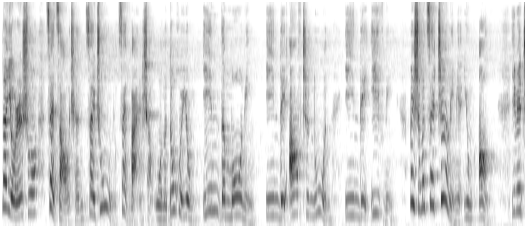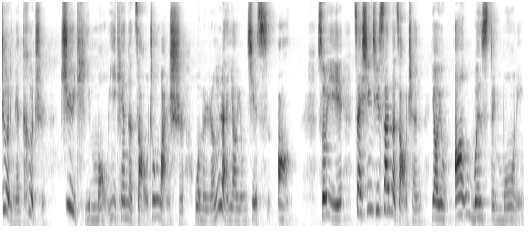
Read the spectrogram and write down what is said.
那有人说，在早晨、在中午、在晚上，我们都会用 in the morning、in the afternoon、in the evening。 为什么在这里面用 on？因为这里面特指具体某一天的早中晚时，我们仍然要用介词 on。所以在星期三的早晨要用 on Wednesday morning。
